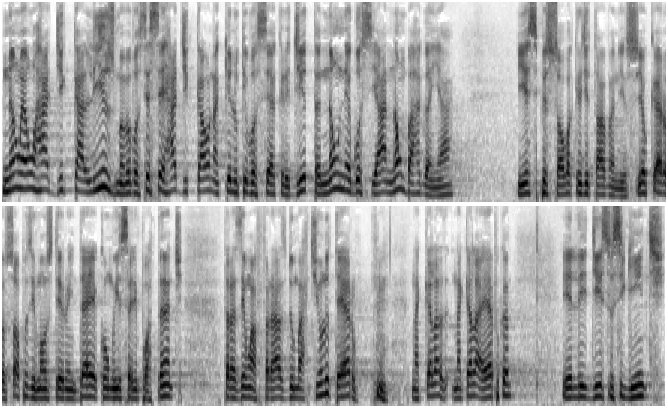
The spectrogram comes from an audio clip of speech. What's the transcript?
não é um radicalismo, você ser radical naquilo que você acredita, não negociar, não barganhar. E esse pessoal acreditava nisso. E eu quero, só para os irmãos terem uma ideia como isso era importante, trazer uma frase do Martinho Lutero. naquela, naquela época, ele disse o seguinte:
